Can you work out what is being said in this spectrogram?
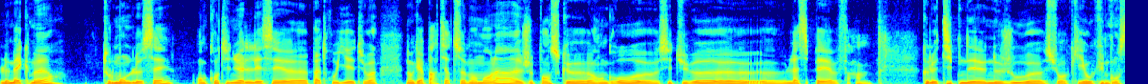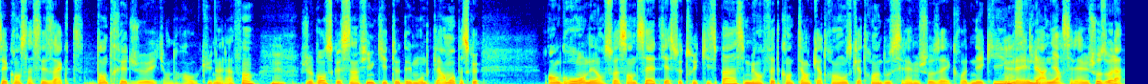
Le mec meurt, tout le monde le sait. On continue à le laisser euh, patrouiller, tu vois. Donc à partir de ce moment-là, je pense que, en gros, euh, si tu veux, euh, l'aspect, enfin, que le type ne joue sur, qu'il n'y ait aucune conséquence à ses actes d'entrée de jeu et qu'il n'y en aura aucune à la fin, Mm. je pense que c'est un film qui te démontre clairement parce que en gros, on est en 67, il y a ce truc qui se passe, mais en fait, quand t'es en 91, 92, c'est la même chose avec Rodney King. Ah, L'année dernière, c'est la même chose. Voilà.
